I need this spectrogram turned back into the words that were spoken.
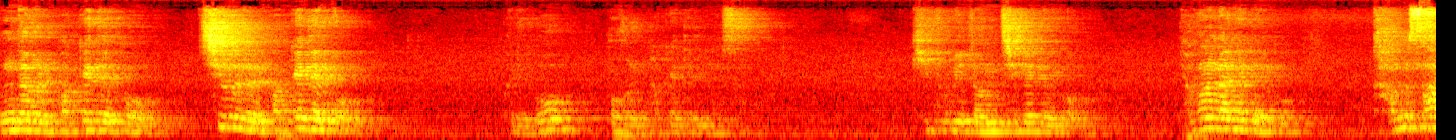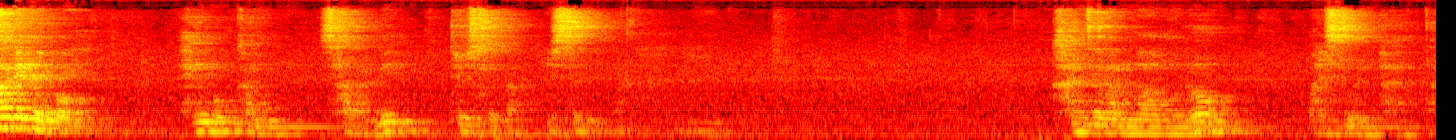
응답을 받게 되고 치유를 받게 되고 그리고 복을 받게 되면서 기쁨이 넘치게 되고 평안하게 되고 감사하게 되고 행복한 사람이 될 수가 있습니다. 간절한 마음으로 말씀을 받았다.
